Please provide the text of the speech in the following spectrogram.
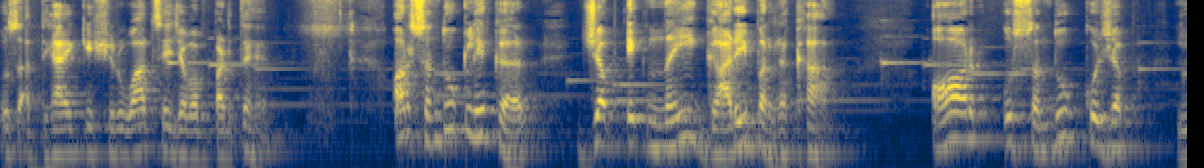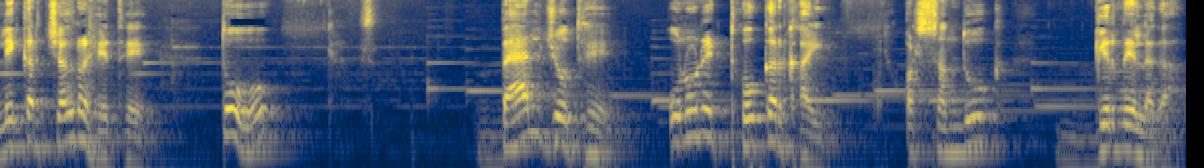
उस अध्याय की शुरुआत से जब हम पढ़ते हैं और संदूक लेकर जब एक नई गाड़ी पर रखा और उस संदूक को जब लेकर चल रहे थे तो बैल जो थे उन्होंने ठोकर खाई और संदूक गिरने लगा।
